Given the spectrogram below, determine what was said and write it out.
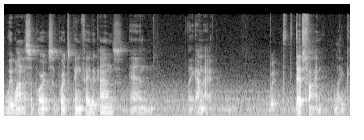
we want to support supports PNG favicons and like i'm not that's fine. Like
